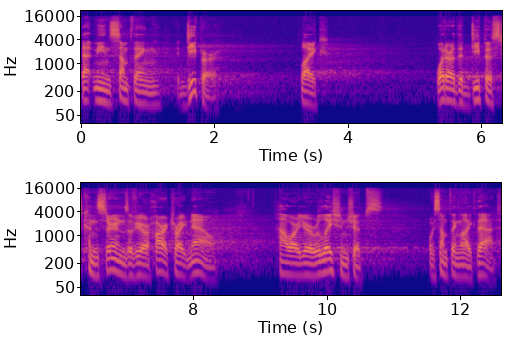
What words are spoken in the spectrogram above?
that means something deeper, like what are the deepest concerns of your heart right now? How are your relationships? Or something like that.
